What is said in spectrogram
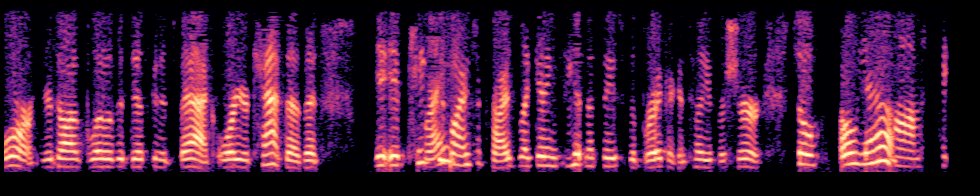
or your dog blows a disc in its back or your cat does it, it, it takes right. you by surprise, like getting hit in the face with a brick. I can tell you for sure. So, oh yeah, um, I,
